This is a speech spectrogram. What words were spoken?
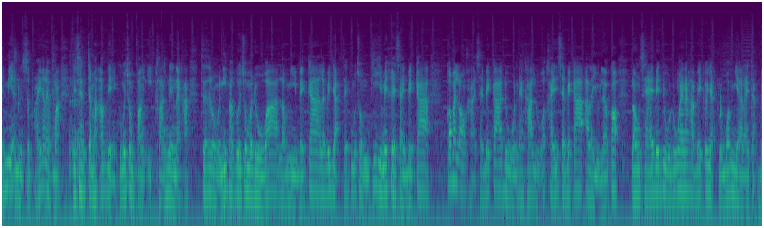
ส์มีอันอื่นเซอร์ไพรส์อะไรออกมาดิฉันจะมาอัปเดตคุณผู้ชมฟังอีกครั้งหนึ่งนะคะจะสำหรับวันนี้พาคุณผู้ชมมาดูว่าเรามีเบกาและไม่อยากให้คุณผู้ชมที่ยังไม่เคยใช้เบกา ก็ไปลองหาใช้เบก้าดูนะคะ หรือว่าใครที่ใช้เบก้าอะไรอยู่แล้วก็ลองแชร์เบสดูด้วยนะคะเบสก็อยากรู้ว่ามีอะไรจากเบ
